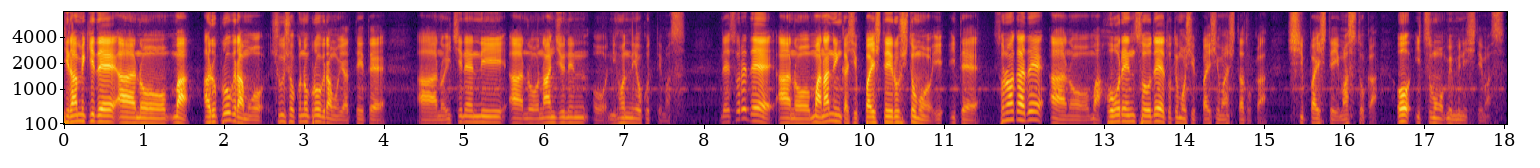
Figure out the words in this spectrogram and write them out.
ひらめきであの、まあ、あるプログラムを就職のプログラムをやっていてあの1年にあの何十人を日本に送っています。でそれであの、まあ、何人か失敗している人もいてその中であの、まあ、ほうれん草でとても失敗しましたとか失敗していますとかをいつも耳にしています。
